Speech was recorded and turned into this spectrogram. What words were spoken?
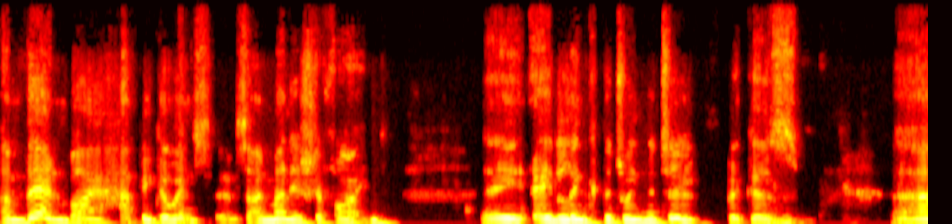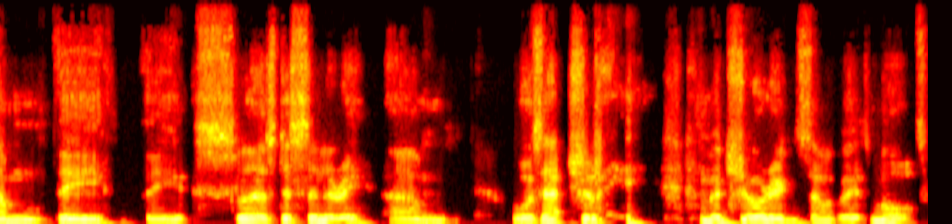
and then, by a happy coincidence, I managed to find a, a link between the two because mm-hmm. um, the the Slyrs distillery um, was actually maturing some of its malt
